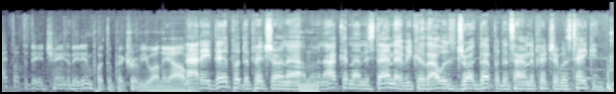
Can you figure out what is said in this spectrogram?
I thought that they had changed. They didn't put the picture of you on the album. Nah, they did put the picture on the album, and I couldn't understand that because I was drugged up at the time the picture was taken.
